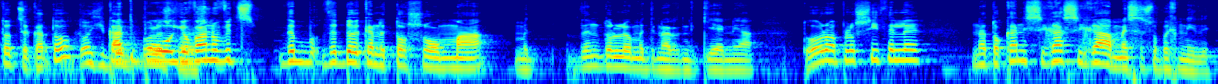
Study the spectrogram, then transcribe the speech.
100%. Το έχει πει Κάτι που πολλές ο φορές. Γιωβάνοβιτς δεν, δεν το έκανε τόσο ομά. Με, δεν το λέω με την αρνητική έννοια. Το όρο απλώς ήθελε να το κάνει σιγά σιγά μέσα στο παιχνίδι.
